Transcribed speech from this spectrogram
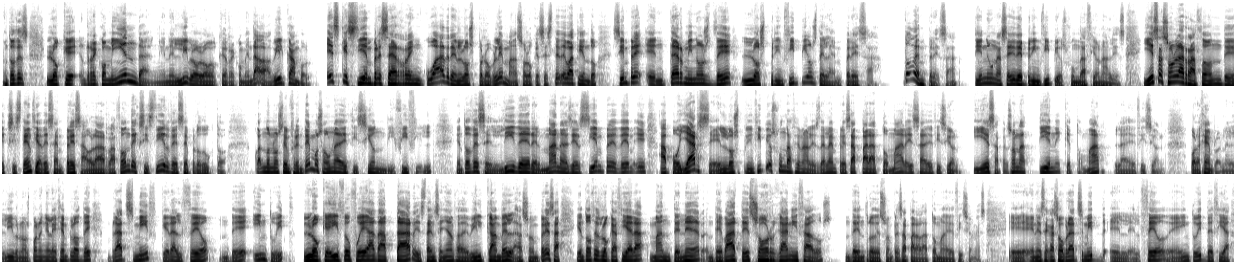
entonces lo que recomiendan en el libro, lo que recomendaba Bill Campbell, es que siempre se reencuadren los problemas o lo que se esté debatiendo siempre en términos de los principios de la empresa. Toda empresa tiene una serie de principios fundacionales y esas son la razón de existencia de esa empresa o la razón de existir de ese producto. Cuando nos enfrentemos a una decisión difícil, entonces el líder, el manager, siempre debe apoyarse en los principios fundacionales de la empresa para tomar esa decisión. Y esa persona tiene que tomar la decisión. Por ejemplo, en el libro nos ponen el ejemplo de Brad Smith, que era el CEO de Intuit. Lo que hizo fue adaptar esta enseñanza de Bill Campbell a su empresa. Y entonces lo que hacía era mantener debates organizados dentro de su empresa para la toma de decisiones. Eh, en este caso, Brad Smith, el, el CEO de Intuit, decía,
